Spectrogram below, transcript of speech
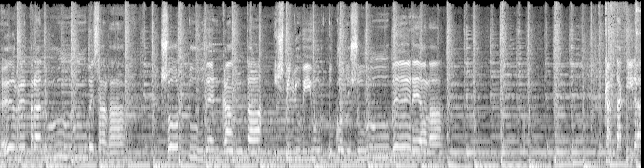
Erretratu bezala sortu den kanta ispilu bihurtuko duzu bere ala. Kantak dira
